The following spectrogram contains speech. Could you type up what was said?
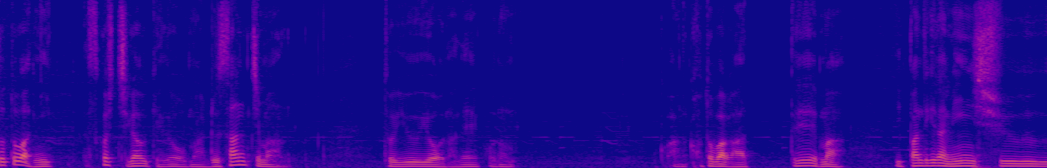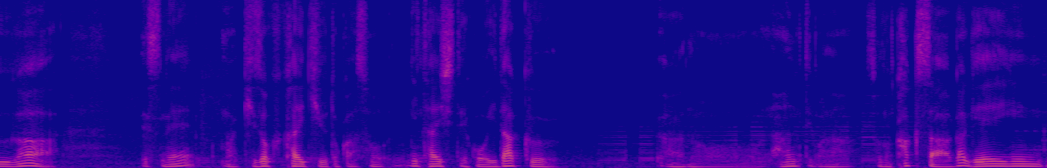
妬とはに少し違うけど、まあ、ルサンチマンというようなねこのあの言葉があってまあ一般的な民衆がですね、まあ、貴族階級とかそうに対してこう抱くあのなんていうかなその格差が原因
